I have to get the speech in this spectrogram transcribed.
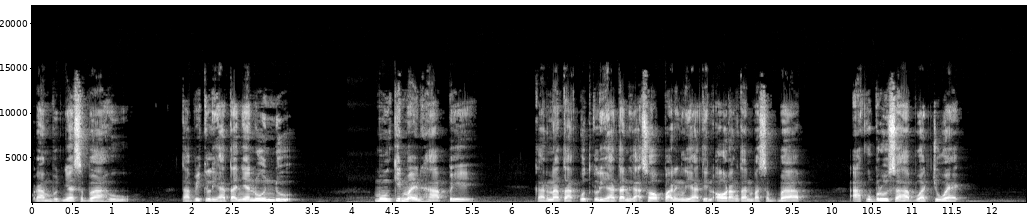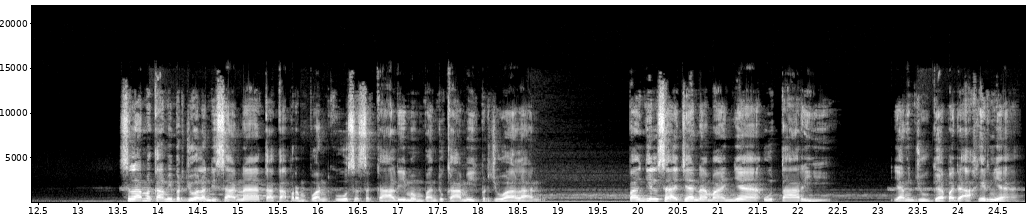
Rambutnya sebahu Tapi kelihatannya nunduk. Mungkin main HP Karena takut kelihatan gak sopan ngeliatin orang tanpa sebab Aku berusaha buat cuek Selama kami berjualan di sana, kakak perempuanku sesekali membantu kami berjualan. Panggil saja namanya Utari, yang juga pada akhirnya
